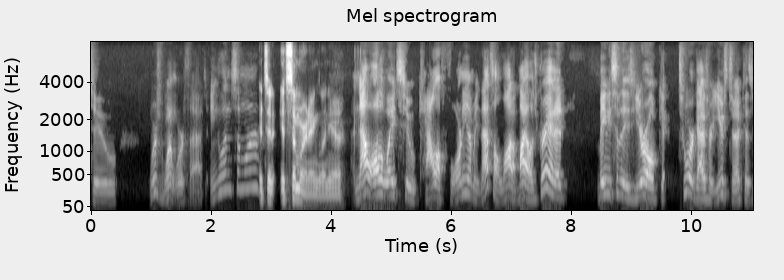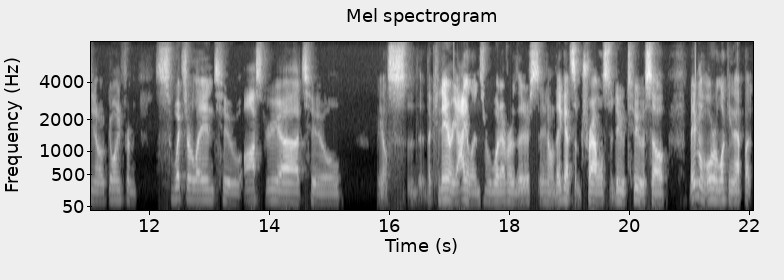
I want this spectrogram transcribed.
to Where's Wentworth at? England somewhere? It's in, it's somewhere in England, yeah. And now all the way to California. I mean, that's a lot of mileage. Granted, maybe some of these Euro tour guys are used to it because you know going from Switzerland to Austria to you know the Canary Islands or whatever. There's you know they got some travels to do too. So maybe I'm overlooking that, but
